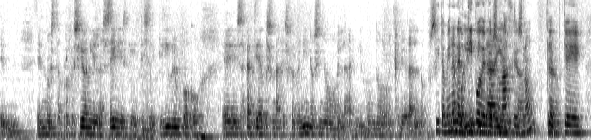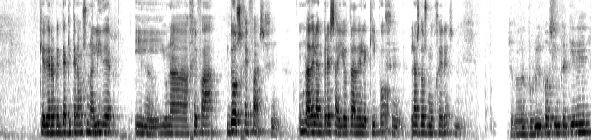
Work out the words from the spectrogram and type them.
en nuestra profesión y en las series, que, que se equilibre un poco eh, esa cantidad de personajes femeninos, sino en, la, en, el mundo en general. ¿no? Sí, también en, el tipo de personajes, ¿no? Que, que, que, de repente aquí tenemos una líder y una jefa, dos jefas, una de la empresa y otra del equipo, las dos mujeres. Yo creo que el público siempre quiere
